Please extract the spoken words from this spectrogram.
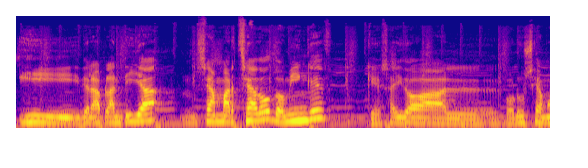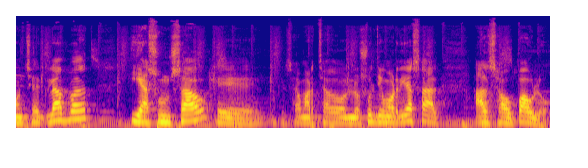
y de la plantilla se han marchado Domínguez, que se ha ido al Borussia Mönchengladbach, y Asunsao, que, se ha marchado en los últimos días al, al Sao Paulo.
